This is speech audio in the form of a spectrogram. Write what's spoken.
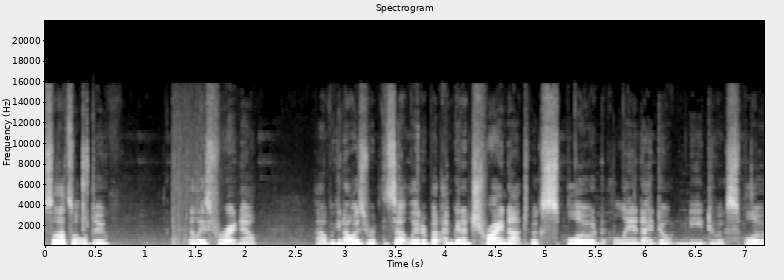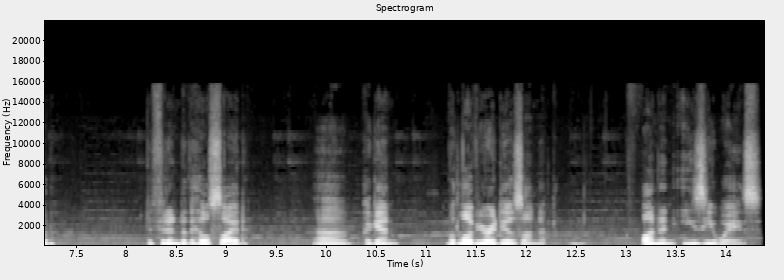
So that's what we'll do, at least for right now. Uh, we can always rip this out later, but I'm going to try not to explode land I don't need to explode to fit into the hillside. Uh, again, would love your ideas on fun and easy ways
